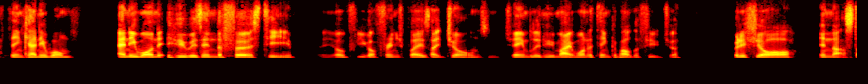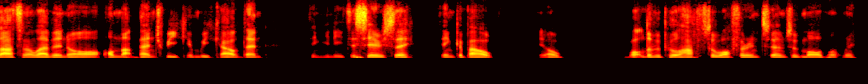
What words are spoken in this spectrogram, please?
I think anyone anyone who is in the first team you know, you got fringe players like Jones and Chamberlain who might want to think about the future. But if you're in that starting 11 or on that bench week in, week out, then I think you need to seriously think about, you know, what Liverpool have to offer in terms of more money.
